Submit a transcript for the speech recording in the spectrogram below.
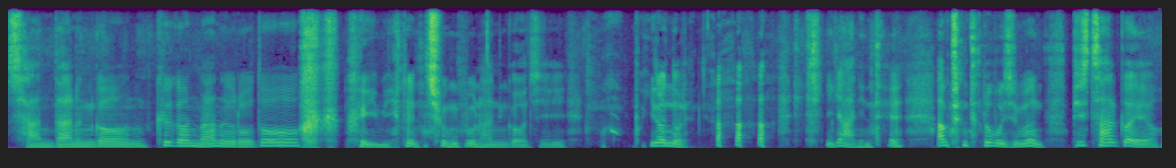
산다는 건 그것만으로도 의미는 충분한 거지. 뭐 이런 노래. 이게 아닌데. 아무튼 들어보시면 비슷할 거예요.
